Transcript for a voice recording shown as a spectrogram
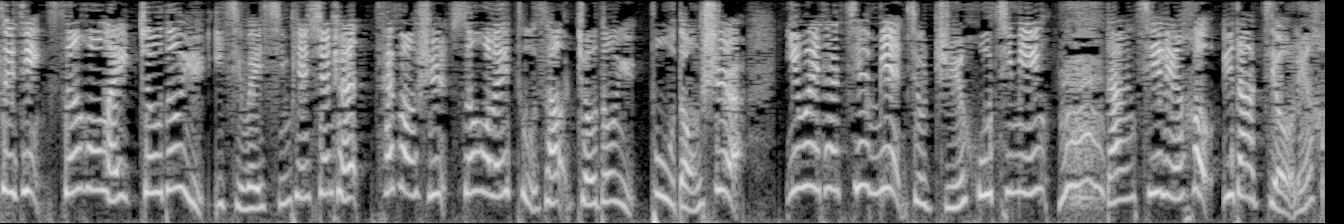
最近，孙红雷、周冬雨一起为新片宣传。采访时，孙红雷吐槽周冬雨不懂事，因为他见面就直呼其名。当七零后遇到九零后，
